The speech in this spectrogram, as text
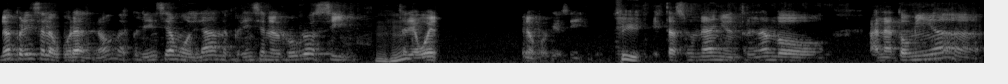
Eh, no experiencia laboral, ¿no? Experiencia modelando, experiencia en el rubro, sí, estaría bueno, porque sí, sí. estás un año entrenando anatomía,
